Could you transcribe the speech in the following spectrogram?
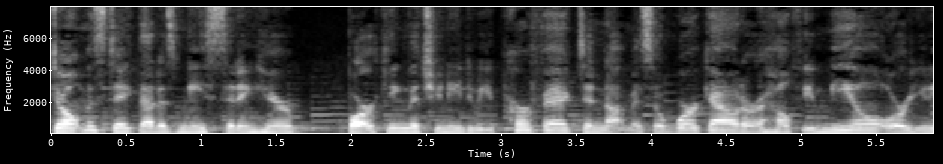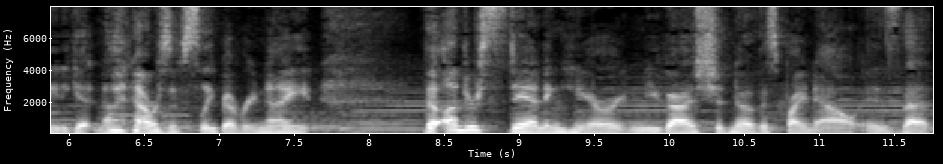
don't mistake that as me sitting here barking that you need to be perfect and not miss a workout or a healthy meal or you need to get nine hours of sleep every night. The understanding here, and you guys should know this by now, is that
